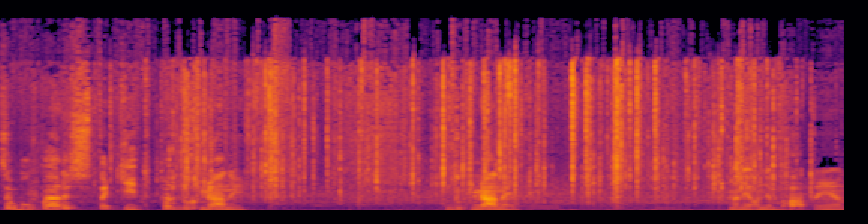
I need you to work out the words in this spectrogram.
це був перець такий, тепер духмяний. Духмяний. У мене його небагато є.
